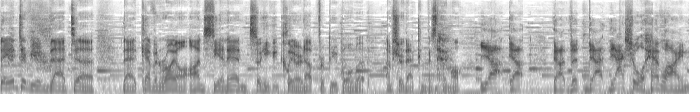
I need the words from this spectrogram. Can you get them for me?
They interviewed that uh, that Kevin Royal on CNN so he could clear it up for people, but I'm sure that convinced them all. Yeah, yeah, yeah. The that the actual headline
